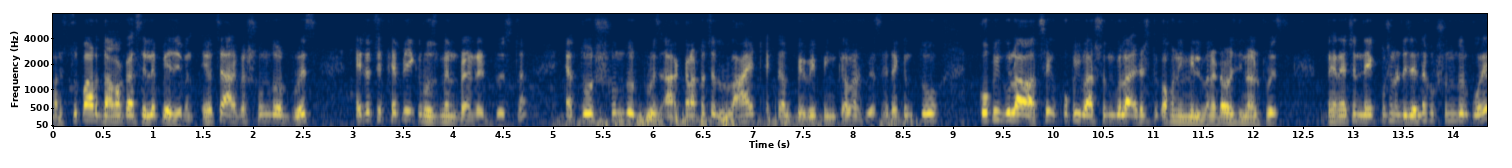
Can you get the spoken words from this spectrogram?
মানে সুপার দামাকা সেলে পেয়ে যাবেন। এ হচ্ছে আরেকটা সুন্দর ড্রেস এটা হচ্ছে ফেব্রিক রুজম্যান ব্র্যান্ডের ড্রেসটা এত সুন্দর ড্রেস আর কালারটা হচ্ছে লাইট একটা বেবি পিঙ্ক কালার ড্রেস এটা কিন্তু কপিগুলো আছে, কপি ভার্সনগুলো এটার সাথে কখনই মিলবে না। এটা অরিজিনাল ড্রেস দেখেন হচ্ছে নেক পোষণের ডিজাইনটা খুব সুন্দর করে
